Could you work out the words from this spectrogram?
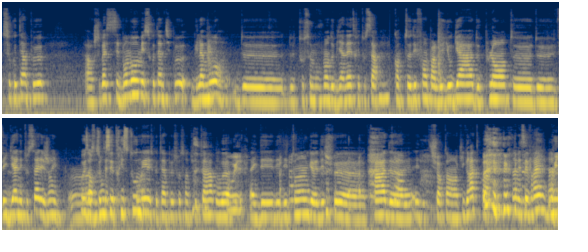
ce côté un peu. Alors, je sais pas si c'est le bon mot, mais ce côté un petit peu glamour de, de tout ce mouvement de bien-être et tout ça. Mhm. Quand euh, des fois on parle de yoga, de plantes, euh, de vegan et tout ça, les gens ils, ont Oui, ils ont l'impression que c'est tristoun. Oui, ce côté un peu 68 art ou euh, Oui. avec des, des, des tongs, des cheveux crades et des t-shirts qui grattent quoi. Non mais c'est vrai. Oui.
